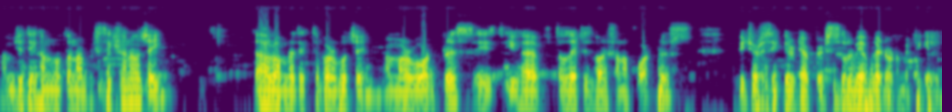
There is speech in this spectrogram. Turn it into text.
আমি যদি এখন নতুন আপডেট সেকশনেও যাই, তাহলে আমরা দেখতে পারব যে আমার WordPress is you have the latest version of WordPress feature security updates will be applied automatically.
